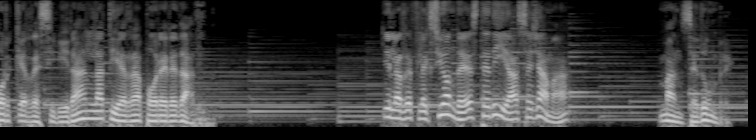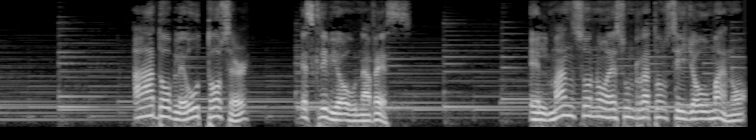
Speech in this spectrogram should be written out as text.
porque recibirán la tierra por heredad. Y la reflexión de este día se llama Mansedumbre. A. W. Tozer escribió una vez, El manso no es un ratoncillo humano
